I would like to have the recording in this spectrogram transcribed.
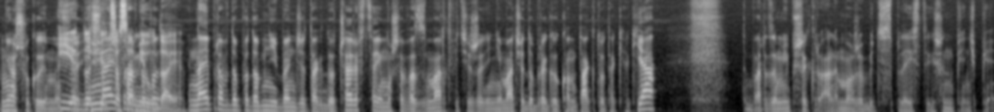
Nie oszukujmy I się. jedno się czasami najprawdopod- udaje. Najprawdopodobniej będzie tak do czerwca i muszę was zmartwić, jeżeli nie macie dobrego kontaktu, tak jak ja. To bardzo mi przykro, ale może być z PlayStation 5 pie-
